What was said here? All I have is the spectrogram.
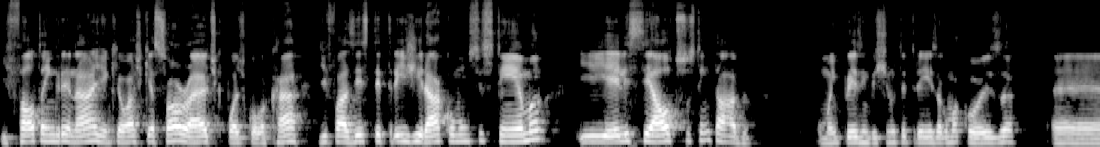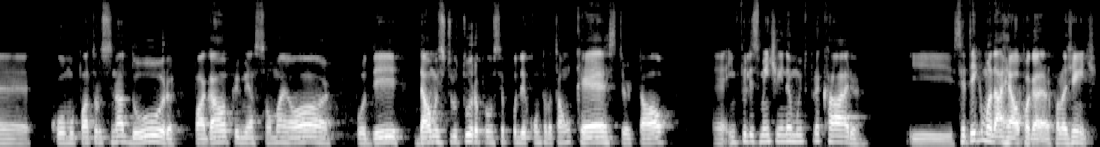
e falta a engrenagem, que eu acho que é só o Riot que pode colocar, de fazer esse T3 girar como um sistema e ele ser autossustentável. Uma empresa investir no T3, alguma coisa, é, como patrocinadora, pagar uma premiação maior, poder dar uma estrutura para você poder contratar um caster tal é, infelizmente ainda é muito precário. E você tem que mandar real pra galera. Fala, gente,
